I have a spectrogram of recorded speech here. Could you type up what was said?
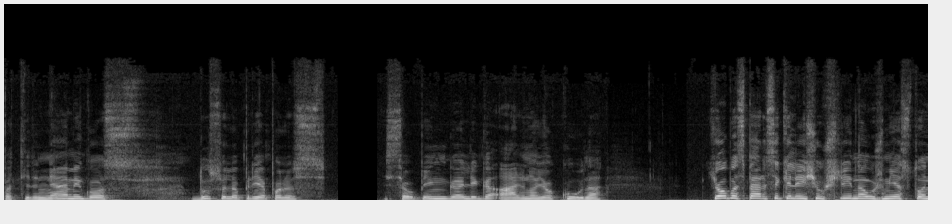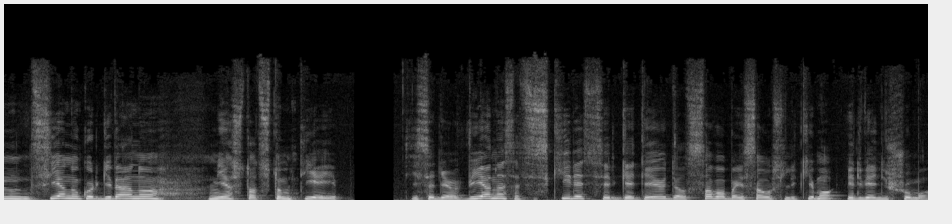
patyrė nemigos, dusulio priepolius, siaubinga lyga alino jo kūną Jobas persikėlė į šiukšlyną už miesto sienų, kur gyveno miesto atstumtieji. Jis sėdėjo vienas, atsiskyręs ir gėdėjo dėl savo baisaus likimo ir vienišumo.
